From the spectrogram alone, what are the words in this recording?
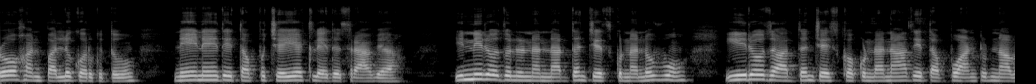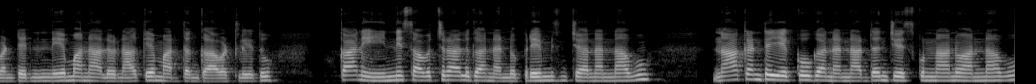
రోహన్ పళ్ళు కొరుకుతూ నేనేది తప్పు చేయట్లేదు శ్రావ్య. ఇన్ని రోజులు నన్ను అర్థం చేసుకున్న నువ్వు ఈరోజు అర్థం చేసుకోకుండా నాదే తప్పు అంటున్నావంటే నియమానాలు నాకేం అర్థం కావట్లేదు. కానీ ఇన్ని సంవత్సరాలుగా నన్ను ప్రేమించానన్నావు. నాకంటే ఎక్కువగా నన్ను అర్థం చేసుకున్నాను అన్నావు.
